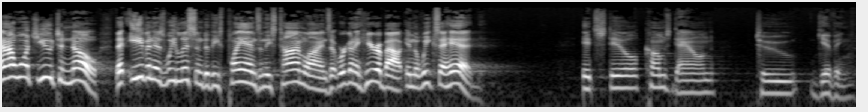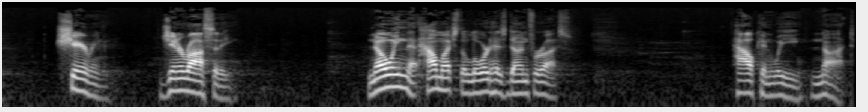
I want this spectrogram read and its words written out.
And I want you to know that even as we listen to these plans and these timelines that we're going to hear about in the weeks ahead, it still comes down to giving, sharing, generosity, knowing that how much the Lord has done for us. How can we not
